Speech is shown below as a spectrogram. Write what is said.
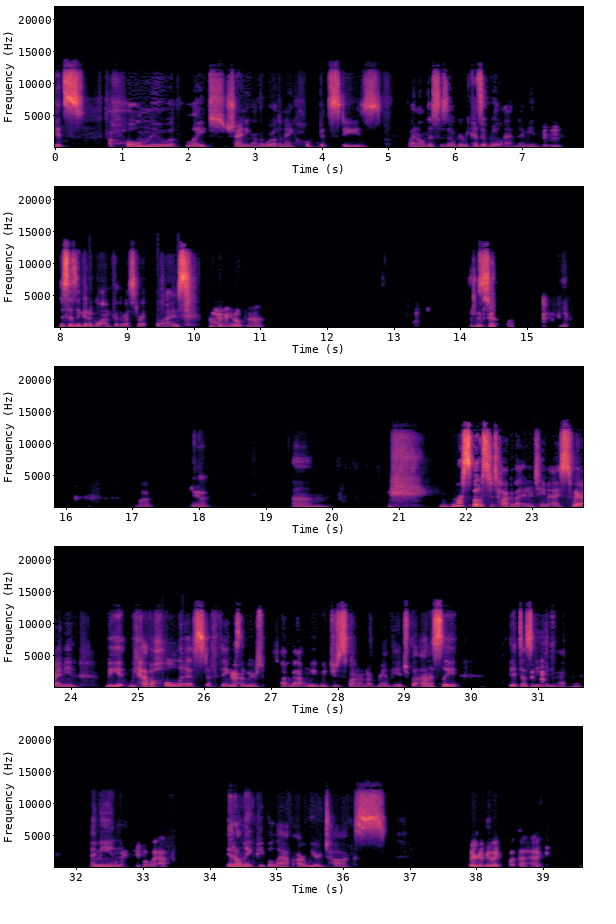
it's a whole new light shining on the world and I hope it stays when all this is over because it will end. I mean, Mhm. this isn't going to go on for the rest of our lives. I hope not. So, good, but yeah. um we're supposed to talk about entertainment. I swear. I mean, we we have a whole list of things Yeah. that we were supposed to talk about and we, we just went on a rampage, but honestly, it doesn't even matter. I mean, people laugh. it'll make people laugh our weird talks. They're gonna be like, "What the heck?"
